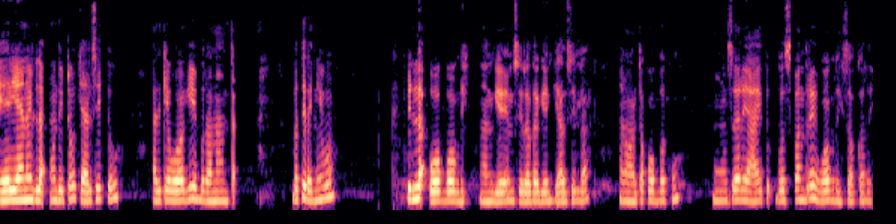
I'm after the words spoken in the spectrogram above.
ಏ ಇಲ್ಲ, ಒಂದಿಟ್ಟು ಕೆಲಸ ಅದಕ್ಕೆ ಹೋಗಿ ಬರೋಣ ಅಂತ. ಬರ್ತೀರ ನೀವು? ಇಲ್ಲ, ಹೋಗಿ ನನಗೆ ಏನು ಸಿರಾದಾಗ ಏನು ಕೆಲಸ ಇಲ್ಲ, ನಾನು ಹೊಲ್ತಕ್ಕೆ ಹೋಗ್ಬೇಕು. ಹ್ಞೂ ಸರಿ ಆಯಿತು. ಬಸ್ ಬಂದರೆ ಹೋಗ್ರಿ ಸೌಕರ್ಯ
